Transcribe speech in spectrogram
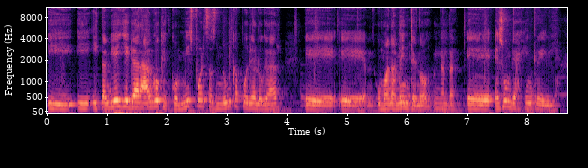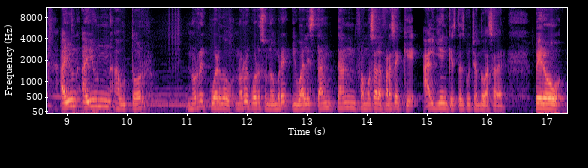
y, y, también llegar a algo que con mis fuerzas nunca podría lograr eh, eh, humanamente, ¿no? Me encanta. Eh, es un viaje increíble. Hay un, hay un autor, no recuerdo, no recuerdo su nombre, igual es tan, tan famosa la frase que alguien que está escuchando va a saber, pero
